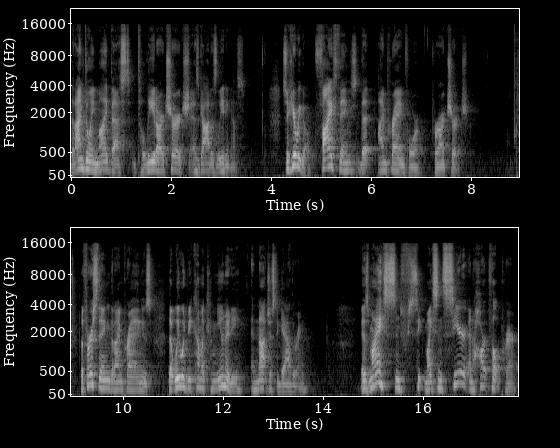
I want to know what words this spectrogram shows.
that I'm doing my best to lead our church as God is leading us. So here we go five things that I'm praying for for our church. The first thing that I'm praying is that we would become a community and not just a gathering. It is my, my sincere and heartfelt prayer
